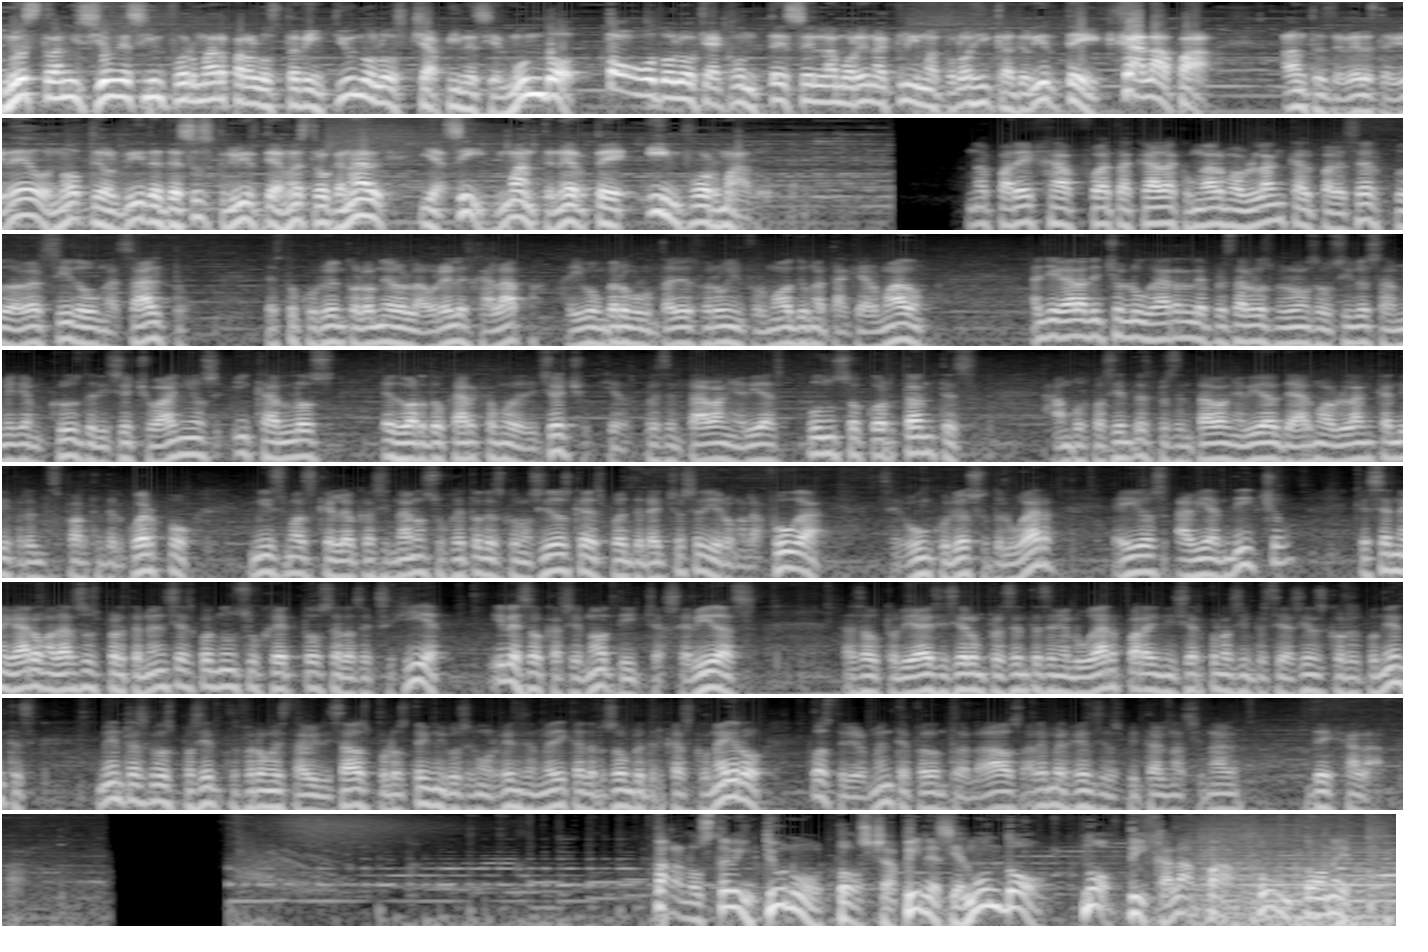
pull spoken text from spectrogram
Nuestra misión es informar para los T21, los Chapines y el mundo todo lo que acontece en la morena climatológica de Oriente, Jalapa. Antes de ver este video, no te olvides de suscribirte a nuestro canal y así mantenerte informado. Una pareja fue atacada con arma blanca, al parecer pudo haber sido un asalto. Esto ocurrió en Colonia Los Laureles, Jalapa. Ahí bomberos voluntarios fueron informados de un ataque armado. Al llegar a dicho lugar le prestaron los primeros auxilios a Miriam Cruz de 18 años y Carlos Eduardo Cárcamo de 18, quienes presentaban heridas punzocortantes. Ambos pacientes presentaban heridas de arma blanca en diferentes partes del cuerpo, mismas que le ocasionaron sujetos desconocidos que después del hecho se dieron a la fuga. Según curiosos del lugar, ellos habían dicho que se negaron a dar sus pertenencias cuando un sujeto se las exigía y les ocasionó dichas heridas. Las autoridades se hicieron presentes en el lugar para iniciar con las investigaciones correspondientes, mientras que los pacientes fueron estabilizados por los técnicos en urgencias médicas de los hombres del casco negro. Posteriormente fueron trasladados a la emergencia Hospital Nacional de Jalapa. Para los T21, los Chapines y el mundo, notijalapa.net.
